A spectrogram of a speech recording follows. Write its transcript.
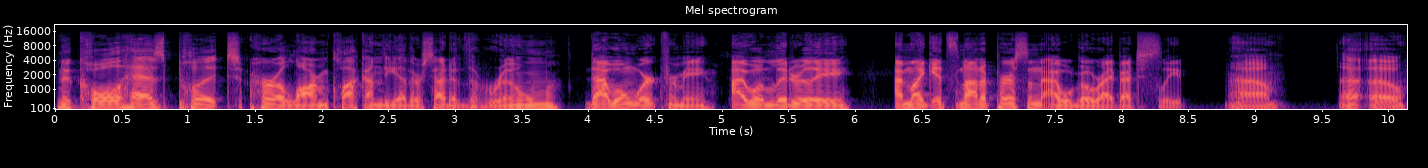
Nicole has put her alarm clock on the other side of the room. That won't work for me. I will literally, I'm like, it's not a person. I will go right back to sleep. Um, uh oh.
